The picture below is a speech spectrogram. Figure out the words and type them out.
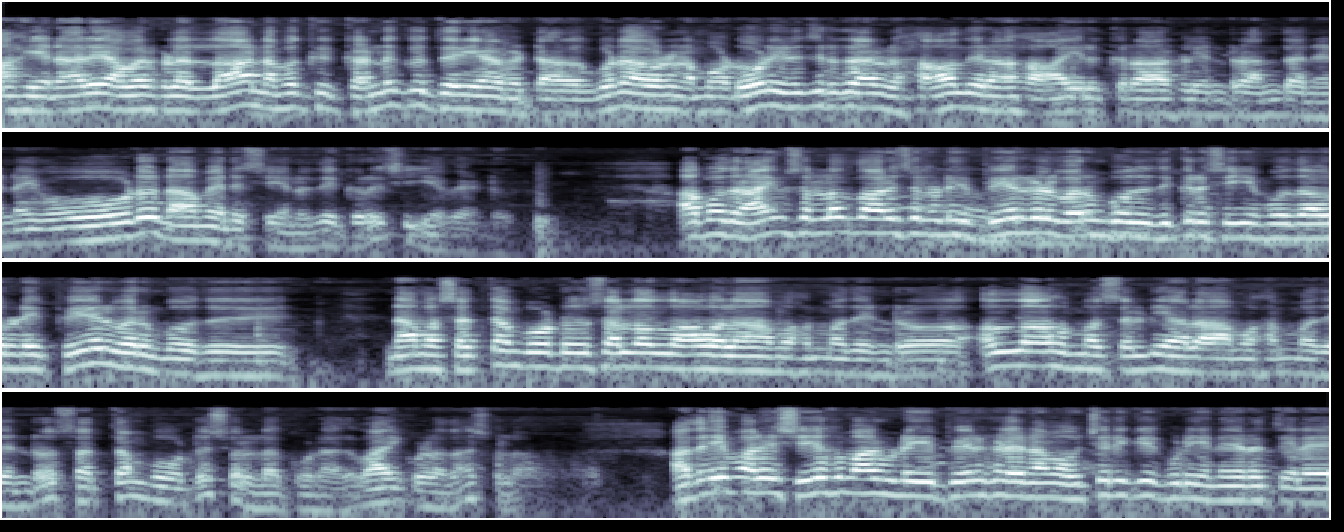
ஆகையினாலே அவர்களெல்லாம் நமக்கு கண்ணுக்கு தெரியாவிட்டாலும் கூட அவர்கள் நம்மோடோடு இணைஞ்சிருக்கிறார்கள் ஹாலிராக ஆயிருக்கிறார்கள் என்ற அந்த நினைவோடு நாம் என்ன செய்யணும் திக்ரு செய்ய வேண்டும். அப்போது நாயும் சொல்லி பேர்கள் வரும்போது திக்ர செய்யும் போது அவருடைய பேர் வரும்போது நாம சத்தம் போட்டு சல்லல்லாஹு அலா என்றோ அல்லாஹும் சல்லி அலா முகமது என்றோ சத்தம் போட்டு சொல்லக்கூடாது. வாய்க்குள்ள தான் சொல்லணும். அதே மாதிரி ஷேகுமாருடைய பேர்களை நாம உச்சரிக்கக்கூடிய நேரத்திலே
